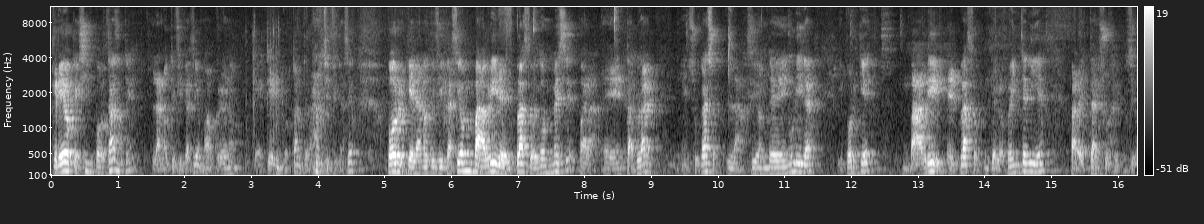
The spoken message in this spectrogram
creo que es importante la notificación, no, creo no, que, es importante la notificación, porque la notificación va a abrir el plazo de dos meses para eh, entablar, en su caso, la acción de nulidad y porque va a abrir el plazo de los 20 días para estar su ejecución.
